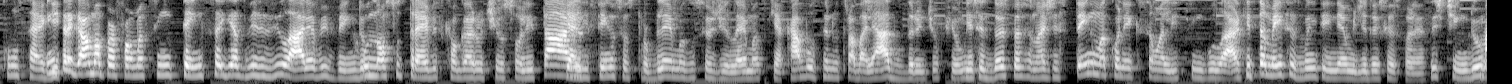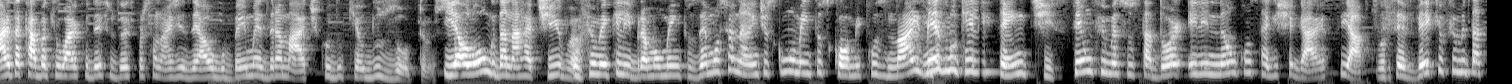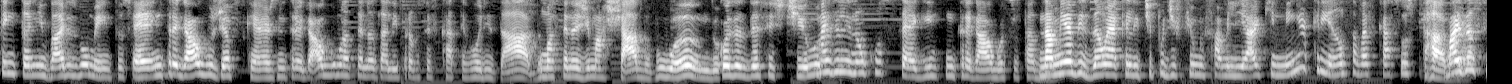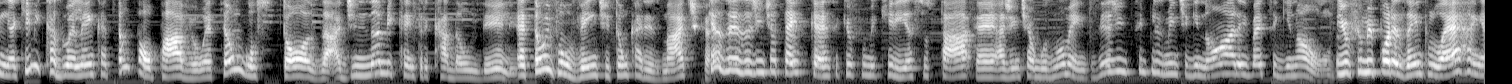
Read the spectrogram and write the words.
consegue entregar uma performance intensa e às vezes hilária vivendo o nosso Travis, que é o garotinho solitário, que ele tem os seus problemas, os seus dilemas que acabam sendo trabalhados durante o filme. E esses dois personagens têm uma conexão ali singular, que também vocês vão entender à medida que vocês forem assistindo, mas acaba que o arco desses dois personagens é algo bem mais dramático do que o dos outros. E ao longo da narrativa, o filme equilibra momentos emocionantes com momentos cômicos, mas mesmo que ele tente ser um filme assustador, ele não consegue chegar a esse ápice. Você vê que o filme tá tentando em vários momentos é, entregar alguns jumpscares, entregar algumas cenas ali para você ficar aterrorizado, umas cenas de machado voando, coisas desse estilo, mas ele não consegue entregar algo assustador. Na minha visão, é aquele tipo de filme familiar que nem a criança vai ficar assustada. Mas assim, a química do elenco é tão palpável, é tão gostosa, a dinâmica entre cada um deles é tão envolvente e tão carismática que às vezes a gente até esquece que o filme queria assustar é, a gente em alguns momentos e a gente simplesmente ignora e vai seguindo a onda. E o filme, por exemplo, erra em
